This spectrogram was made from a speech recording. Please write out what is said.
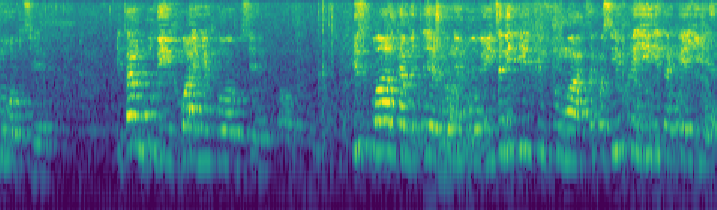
хлопці, і там були хвайні хлопці. І з палками теж вони були. І це не тільки в Сумах, це по всій Україні таке є.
